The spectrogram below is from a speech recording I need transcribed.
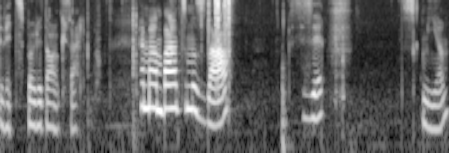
Evet böyle daha güzel. Hemen bantımızla size sıkmayayım.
